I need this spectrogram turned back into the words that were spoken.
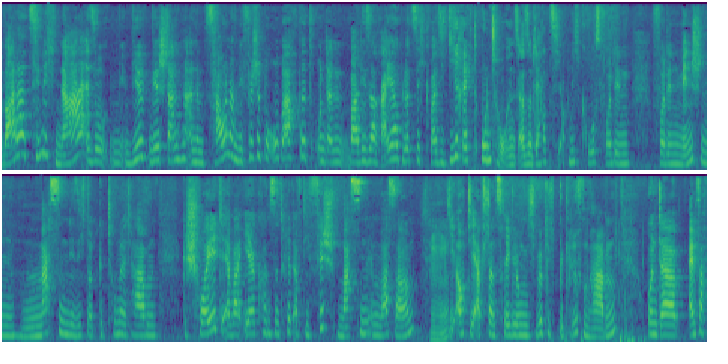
war da ziemlich nah. Also wir, wir standen an einem Zaun, haben die Fische beobachtet und dann war dieser Reiher plötzlich quasi direkt unter uns. Also der hat sich auch nicht groß vor den, vor den Menschenmassen, die sich dort getummelt haben, gescheut. Er war eher konzentriert auf die Fischmassen im Wasser, die auch die Abstandsregelung nicht wirklich begriffen haben. Und da einfach,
